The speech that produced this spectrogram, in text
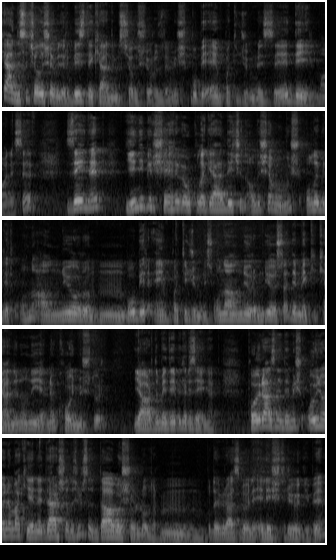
Kendisi çalışabilir. Biz de kendimiz çalışıyoruz demiş. Bu bir empati cümlesi değil maalesef. Zeynep yeni bir şehre ve okula geldiği için alışamamış olabilir. Onu anlıyorum. Hmm, bu bir empati cümlesi. Onu anlıyorum diyorsa demek ki kendini onun yerine koymuştur. Yardım edebilir Zeynep. Poyraz ne demiş? Oyun oynamak yerine ders çalışırsa daha başarılı olur. Hmm, bu da biraz böyle eleştiriyor gibi.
